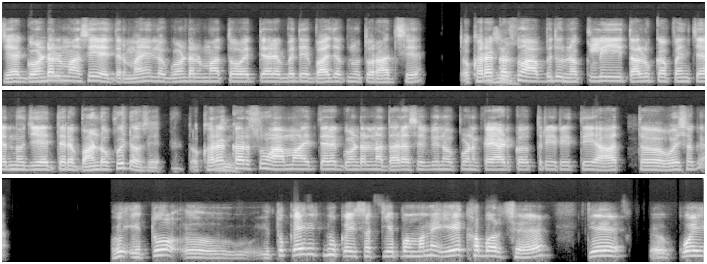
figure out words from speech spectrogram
જે ગોંડલમાં છે માની લો ગોંડલમાં તો અત્યારે બધે ભાજપનું તો રાજ છે. તો ખરેખર શું આ બધું નકલી તાલુકા પંચાયતનો જે અત્યારે ભાંડો ફૂટ્યો છે તો ખરેખર શું આમાં અત્યારે ગોંડલના ધારાસભ્યનો પણ કઈ આડકતરી રીતે હાથ હોઈ શકે? હવે એ તો એ તો કઈ રીતનું કહી શકીએ? પણ મને એ ખબર છે કે કોઈ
